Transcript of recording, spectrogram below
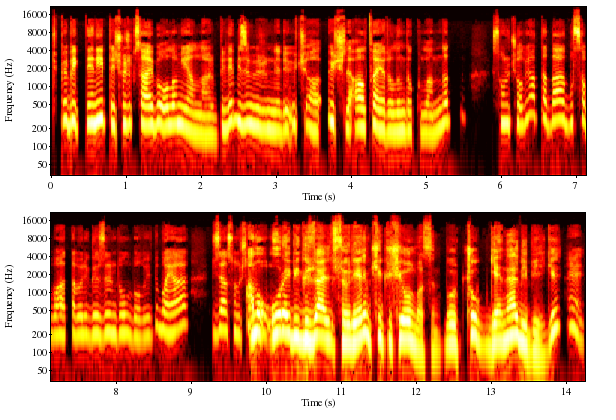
tüp bebek deneyip de çocuk sahibi olamayanlar bile bizim ürünleri 3, 3 ile 6 ay aralığında kullandığında sonuç alıyor. Hatta daha bu sabah hatta böyle gözlerim dolu doluydu. Bayağı güzel sonuçlar Ama alıyoruz. orayı bir güzel söyleyelim çünkü şey olmasın. Bu çok genel bir bilgi. Evet.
